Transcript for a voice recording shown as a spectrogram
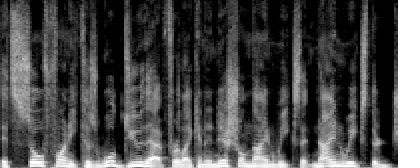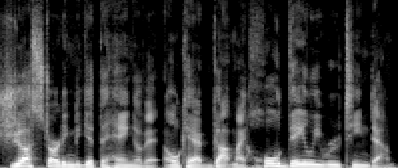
it's so funny because we'll do that for like an initial nine weeks. At nine weeks, they're just starting to get the hang of it. Okay, I've got my whole daily routine down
